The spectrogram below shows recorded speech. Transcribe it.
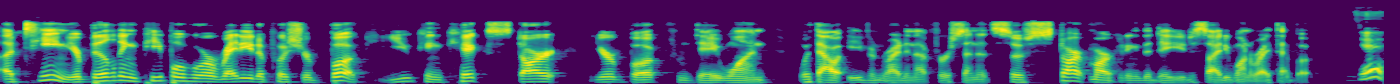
a team. You're building people who are ready to push your book. You can kickstart your book from day one without even writing that first sentence. So start marketing the day you decide you want to write that book. Yeah,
